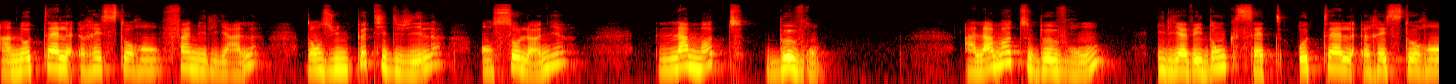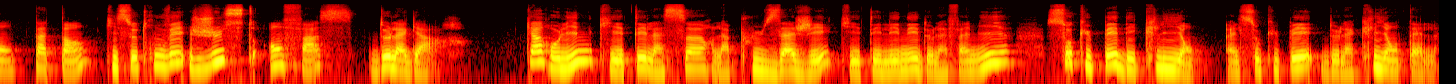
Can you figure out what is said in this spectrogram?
un hôtel-restaurant familial dans une petite ville en Sologne, Lamotte-Beuvron. À Lamotte-Beuvron, il y avait donc cet hôtel-restaurant Qui se trouvait juste en face de la gare. Caroline, qui était la sœur la plus âgée, qui était l'aînée de la famille, s'occupait des clients, elle s'occupait de la clientèle,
